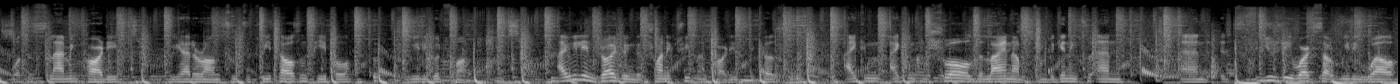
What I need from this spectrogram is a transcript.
It was a slamming party. We had around two to three thousand people. Really good fun. I really enjoy doing the Tronic treatment parties because I can I can control the lineup from beginning to end, and it usually works out really well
